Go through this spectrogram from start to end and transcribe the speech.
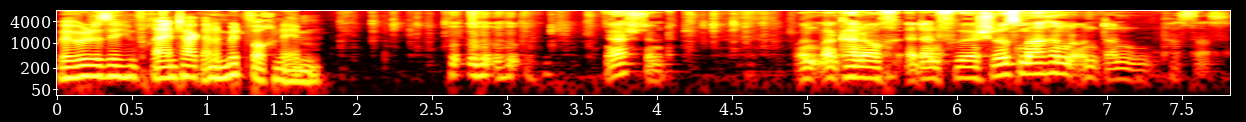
wer würde sich einen freien Tag an einem Mittwoch nehmen? Ja, stimmt. Und man kann auch äh, dann früher Schluss machen und dann passt das.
